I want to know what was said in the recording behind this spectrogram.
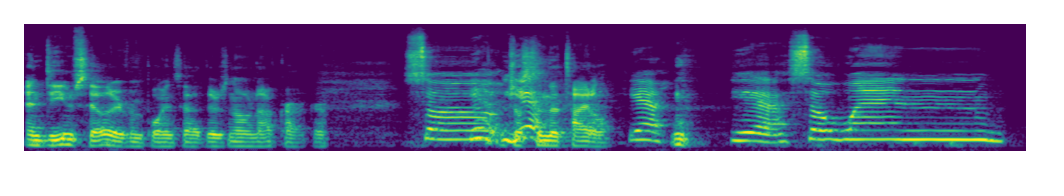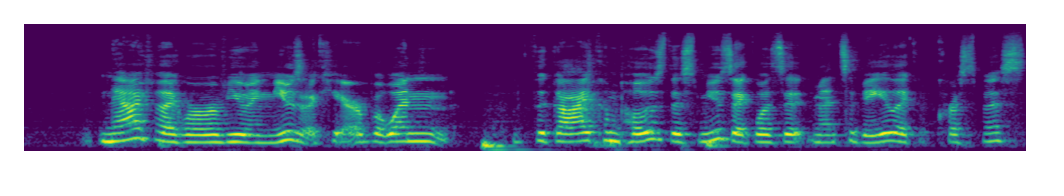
And Deems Taylor even points out there's no Nutcracker So yeah, just yeah. in the title. yeah Yeah. So when now I feel like we're reviewing music here, but when the guy composed this music, was it meant to be like a Christmas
